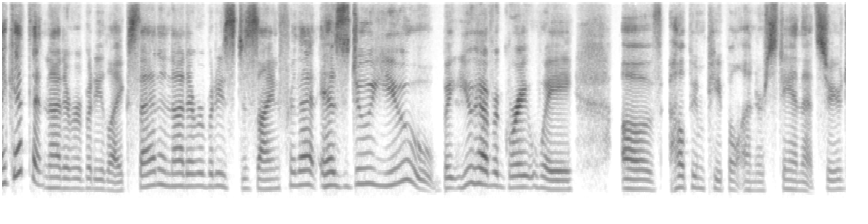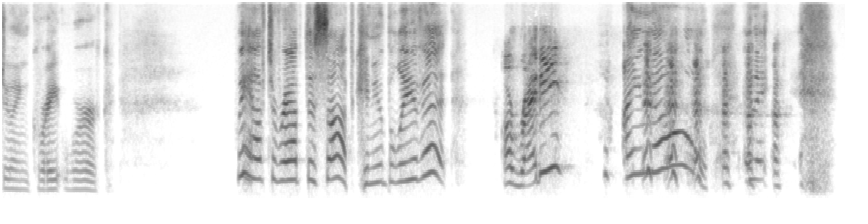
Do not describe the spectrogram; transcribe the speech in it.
i get that not everybody likes that and not everybody's designed for that as do you. But you have a great way of helping people understand that. So you're doing great work. We have to wrap this up. Can you believe it? Already? I know. And it,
